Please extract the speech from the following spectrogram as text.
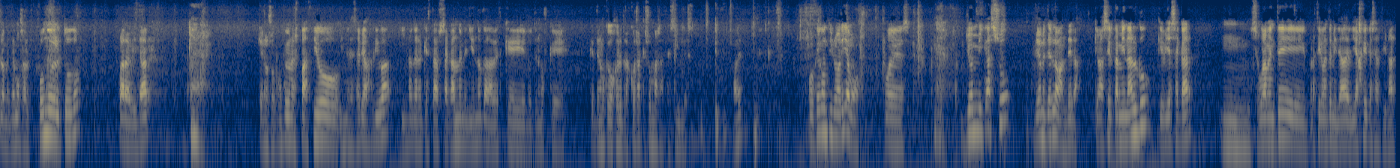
Lo metemos al fondo del todo para evitar que nos ocupe un espacio innecesario arriba y no tener que estar sacando y metiendo cada vez que lo tenemos que, tenemos que coger otras cosas que son más accesibles. ¿vale? ¿Por qué continuaríamos? Pues yo en mi caso voy a meter la bandera, que va a ser también algo que voy a sacar mmm, seguramente prácticamente mitad del viaje, casi al final.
